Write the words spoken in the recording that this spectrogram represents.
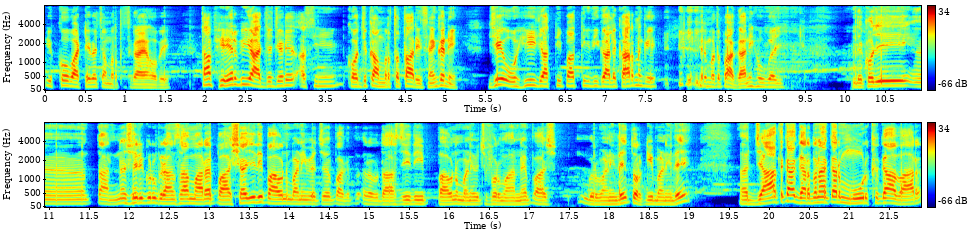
ਇੱਕੋ ਬਾਟੇ ਵਿੱਚ ਅੰਮ੍ਰਿਤ ਛਕਾਇਆ ਹੋਵੇ ਤਾਂ ਫੇਰ ਵੀ ਅੱਜ ਜਿਹੜੇ ਅਸੀਂ ਕੁਝ ਕੁ ਅੰਮ੍ਰਿਤਧਾਰੀ ਸਿੰਘ ਨੇ ਜੇ ਉਹੀ ਜਾਤੀ ਪਾਤੀ ਦੀ ਗੱਲ ਕਰਨਗੇ ਫਿਰ ਮਤਭਾਗਾ ਨਹੀਂ ਹੋਊਗਾ ਜੀ। ਦੇਖੋ ਜੀ ਧੰਨ ਸ੍ਰੀ ਗੁਰੂ ਗ੍ਰੰਥ ਸਾਹਿਬ ਮਹਾਰਾਜ ਪਾਤਸ਼ਾਹ ਜੀ ਦੀ ਪਾਵਨ ਬਾਣੀ ਵਿੱਚ ਭਗਤ ਰਵਿਦਾਸ ਜੀ ਦੀ ਪਾਵਨ ਬਾਣੀ ਵਿੱਚ ਫਰਮਾਨ ਨੇ ਪਾਸ਼ ਗੁਰਬਾਣੀ ਦੇ ਤੁਰਕੀ ਬਾਣੀ ਦੇ ਜਾਤ ਕਾ ਗਰਬ ਨਾ ਕਰ ਮੂਰਖ ਗਾ ਵਾਰ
